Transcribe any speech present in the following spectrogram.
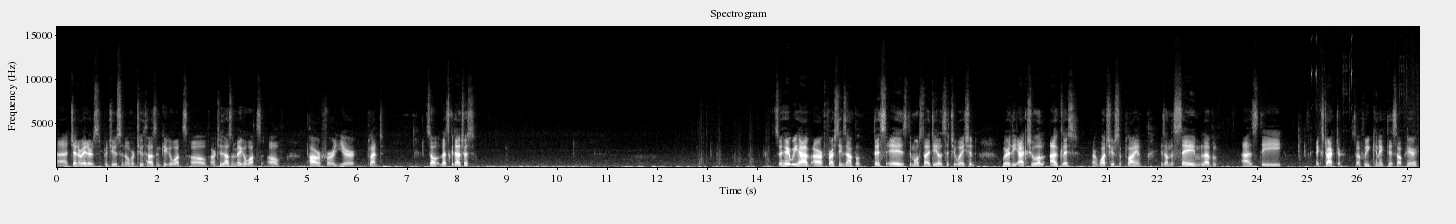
uh, generators producing over 2000 gigawatts of or 2000 megawatts of power for your plant. So let's get down to it. So here we have our first example. This is the most ideal situation where the actual outlet or what you're supplying is on the same level as the extractor. So if we connect this up here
